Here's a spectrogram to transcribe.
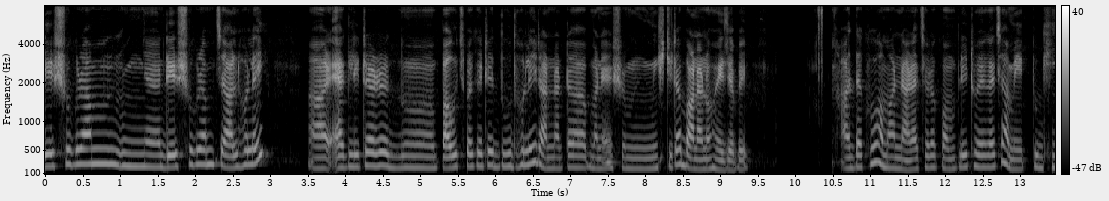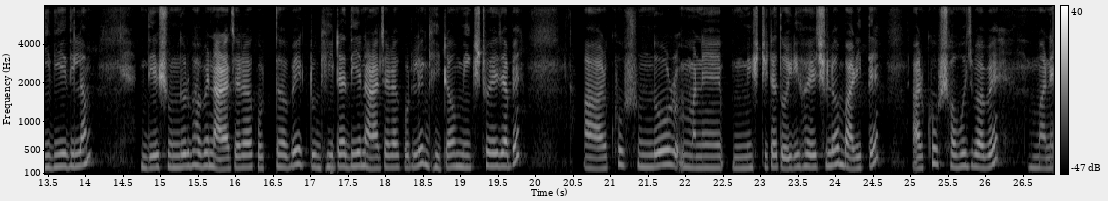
দেড়শো গ্রাম দেড়শো গ্রাম চাল হলেই আর এক লিটার পাউচ প্যাকেটের দুধ হলেই রান্নাটা মানে মিষ্টিটা বানানো হয়ে যাবে। আর দেখো আমার নাড়াচাড়া কমপ্লিট হয়ে গেছে, আমি একটু ঘি দিয়ে দিলাম। দিয়ে সুন্দরভাবে নাড়াচাড়া করতে হবে, একটু ঘিটা দিয়ে নাড়াচাড়া করলে ঘিটাও মিক্সড হয়ে যাবে। আর খুব সুন্দর মানে মিষ্টিটা তৈরি হয়েছিল বাড়িতে, আর খুব সহজভাবে মানে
